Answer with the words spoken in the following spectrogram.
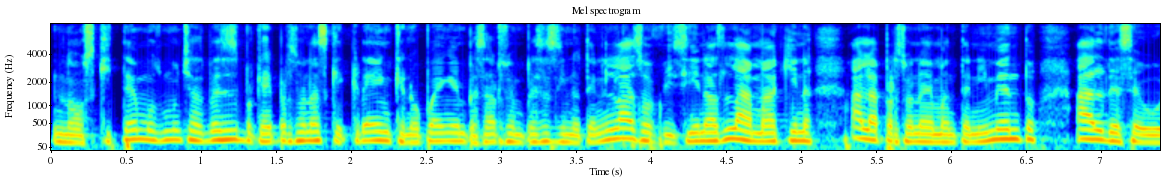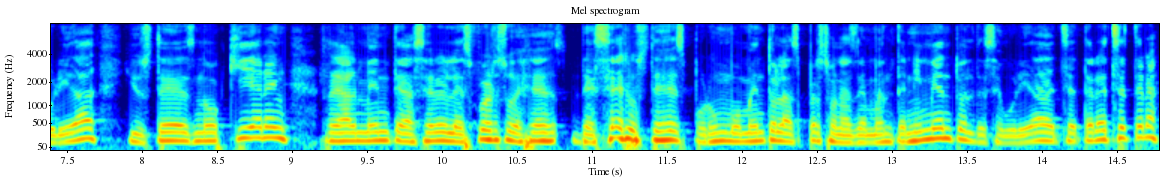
nos quitemos muchas veces porque hay personas que creen que no pueden empezar su empresa si no tienen las oficinas, la máquina, a la persona de mantenimiento, al de seguridad y ustedes no quieren realmente hacer el esfuerzo de, ser ustedes por un momento las personas de mantenimiento, el de seguridad, etcétera, etcétera,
